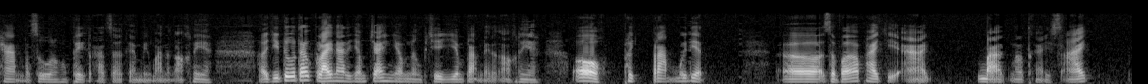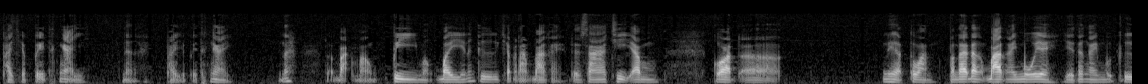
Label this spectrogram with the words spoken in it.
ឆាតមកសួរក្នុង page Razer Gaming បានទាំងអស់គ្នាហើយជាទូទៅកន្លែងណាដែលខ្ញុំចេះខ្ញុំនឹងព្យាយាមប្រាប់អ្នកទាំងអស់គ្នាអូភ្លេចប្រាប់មួយទៀតអឺ server ប្រហែលជាអាចបើកនៅថ្ងៃស្អែកប្រហែលជាពេលថ្ងៃហ្នឹងហើយប្រហែលជាពេលថ្ងៃណាដល់បាក់ម៉ោង2ម៉ោង3ហ្នឹងគឺចាប់ផ្ដើមបើកហើយដោយសារ GM គាត់អឺនេះអត់ទាន់ប៉ុន្តែដឹងបើកថ្ងៃមួយឯងនិយាយទៅថ្ងៃមួយគឺ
